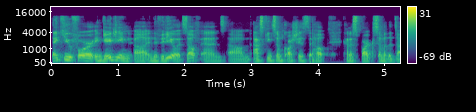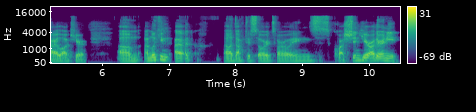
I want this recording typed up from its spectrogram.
Thank you for engaging uh, in the video itself and um, asking some questions to help kind of spark some of the dialogue here. Um, I'm looking at uh, Dr. Soetoro-Ng's question here. Are there any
